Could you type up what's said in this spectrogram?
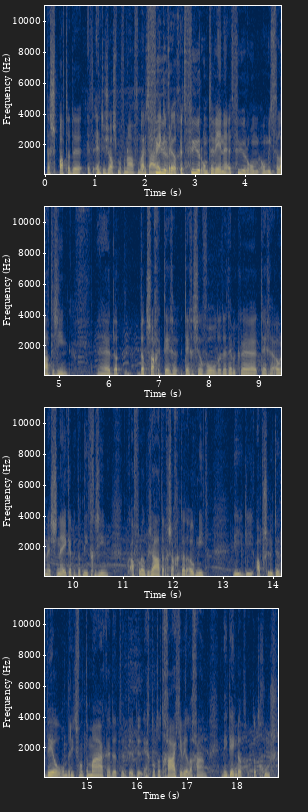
Daar spatte de, het enthousiasme vanaf. Maar het, vuur, terug. het vuur om te winnen, het vuur om, om iets te laten zien. Eh, dat, dat zag ik tegen, tegen Silvolde. Dat heb ik eh, tegen ONS Snake heb ik dat niet gezien. Afgelopen zaterdag zag ik dat ook niet. Die, die absolute wil om er iets van te maken. Dat, echt tot het gaatje willen gaan. En ik denk dat, dat Goes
